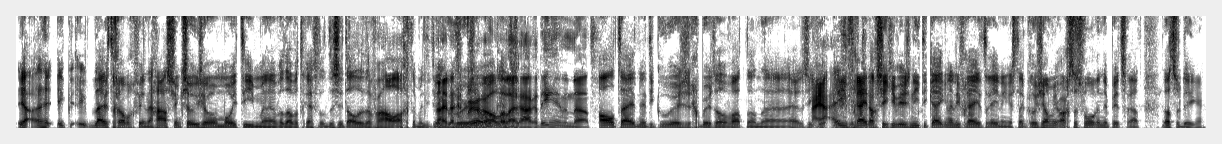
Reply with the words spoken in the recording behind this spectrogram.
Ja, ik, ik blijf het grappig vinden. Haas vind ik sowieso een mooi team uh, wat dat betreft. Want er zit altijd een verhaal achter met die twee nee, Er gebeuren allerlei rare dingen inderdaad. Altijd met die coureurs gebeurt wel wat. Dan, uh, hè, zit nou ja, één vrijdag zit je weer eens niet te kijken naar die vrije trainingen. Staat Grosjean weer achterstevoren in de pitstraat. Dat soort dingen.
